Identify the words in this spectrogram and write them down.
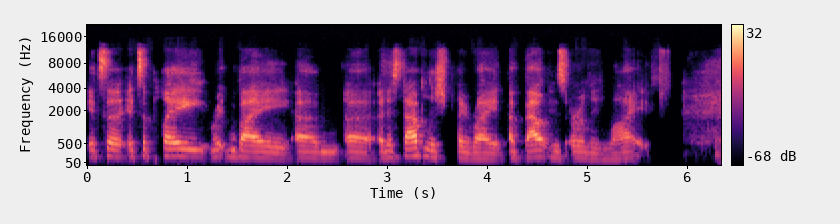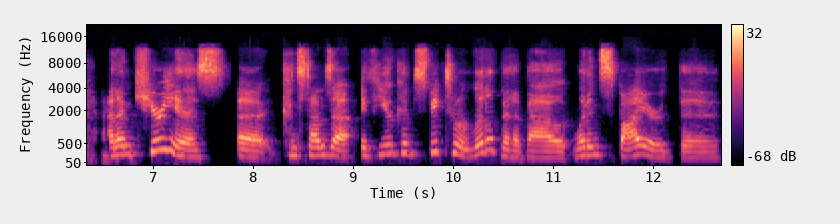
It's a it's a play written by um, uh, an established playwright about his early life. And i'm curious uh, constanza if you could speak to a little bit about what inspired the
